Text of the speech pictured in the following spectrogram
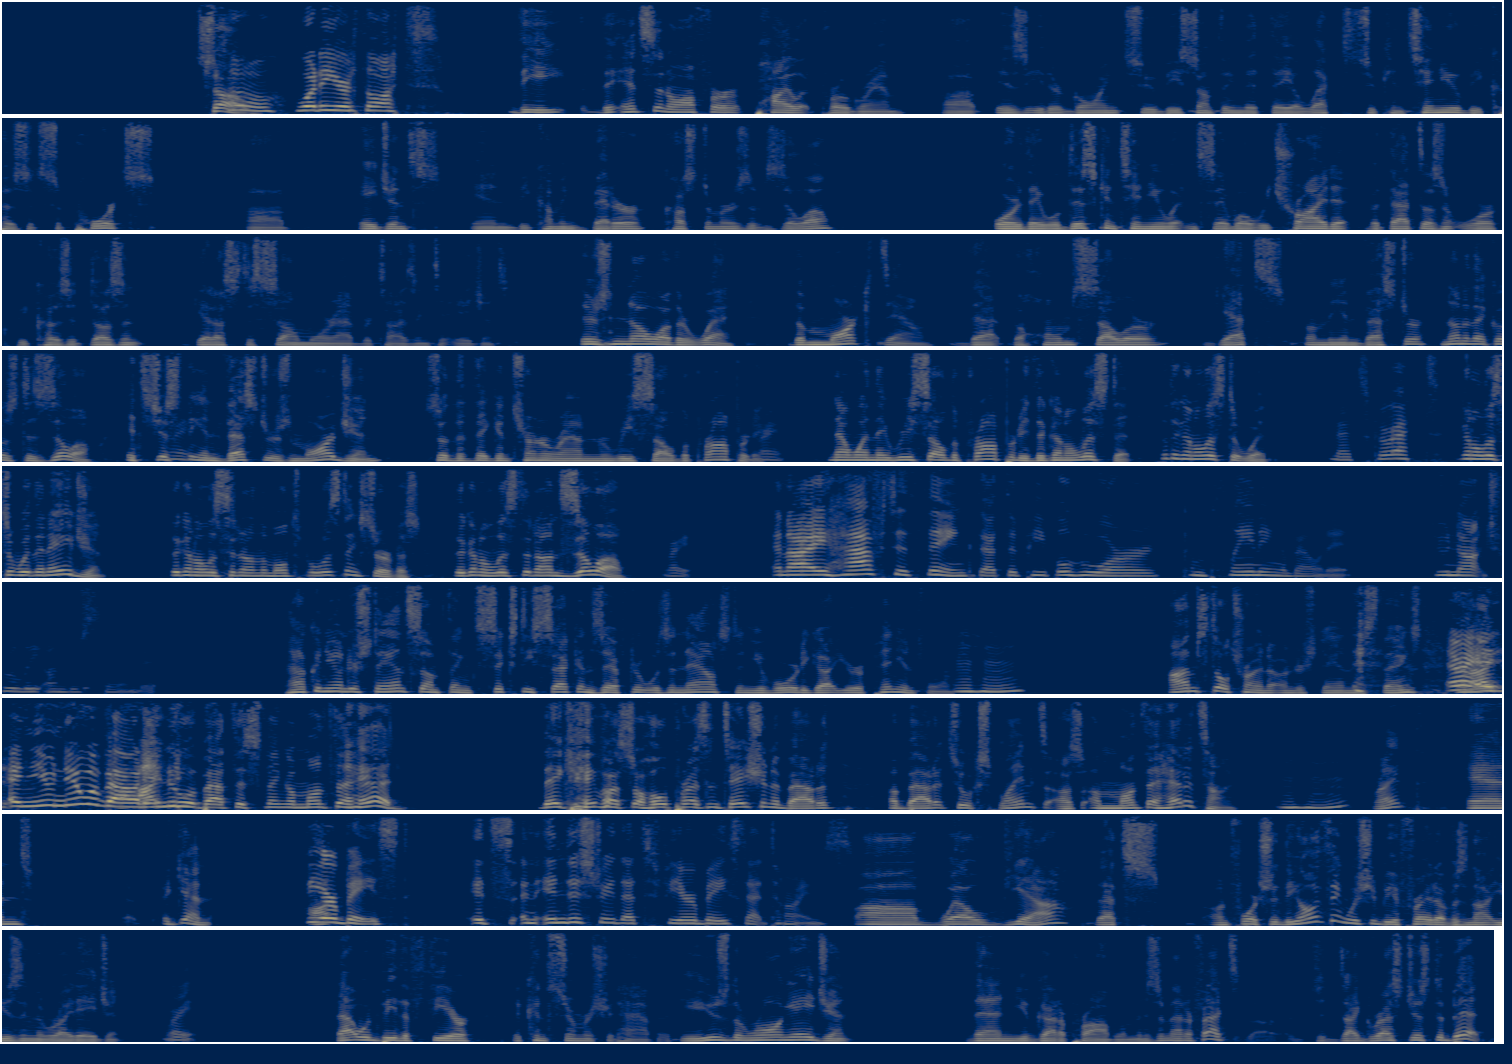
So, So, what are your thoughts? the the instant offer pilot program uh, is either going to be something that they elect to continue because it supports uh, agents in becoming better customers of Zillow, or they will discontinue it and say, "Well, we tried it, but that doesn't work because it doesn't get us to sell more advertising to agents." There's no other way. The markdown that the home seller gets from the investor, none of that goes to Zillow. It's just Right. the investor's margin so that they can turn around and resell the property. Right. Now, when they resell the property, they're going to list it. Who are they going to list it with? That's correct. They're going to list it with an agent. They're going to list it on the multiple listing service. They're going to list it on Zillow. Right. And I have to think that the people who are complaining about it do not truly understand it. How can you understand something 60 seconds after it was announced and you've already got your opinion formed? Mm-hmm. I'm still trying to understand these things. Right, I- and, and you knew about it. I knew about this thing a month ahead. They gave us a whole presentation about it, about it to explain it to us a month ahead of time, Mm-hmm. right? And uh, again, Fear based. It's an industry that's fear based at times. uh, well, yeah, that's unfortunately the only thing we should be afraid of is not using the right agent. Right. That would be the fear the consumer should have. If you use the wrong agent, then you've got a problem. And as a matter of fact, uh, to digress just a bit,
